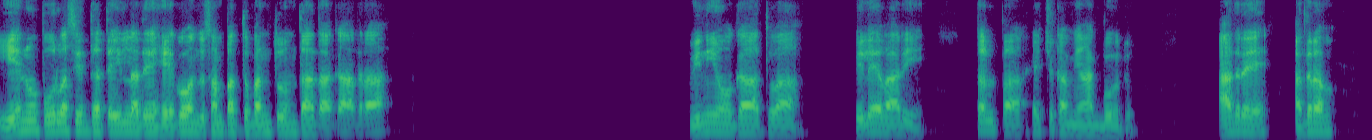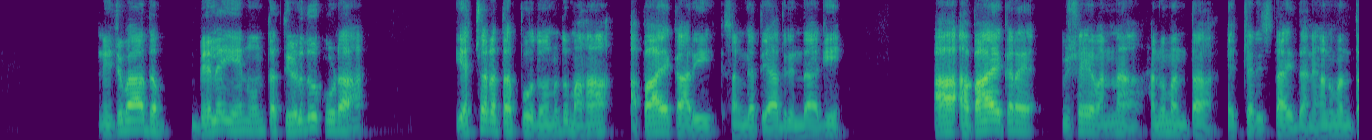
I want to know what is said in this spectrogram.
ಏನೂ ಪೂರ್ವ ಸಿದ್ಧತೆ ಇಲ್ಲದೆ ಹೇಗೋ ಒಂದು ಸಂಪತ್ತು ಬಂತು ಅಂತಾದಾಗ ಅದರ ವಿನಿಯೋಗ ಅಥವಾ ವಿಲೇವಾರಿ ಸ್ವಲ್ಪ ಹೆಚ್ಚು ಕಮ್ಮಿ ಆಗಬಹುದು. ಆದರೆ ಅದರ ನಿಜವಾದ ಬೆಲೆ ಏನು ಅಂತ ತಿಳಿದು ಕೂಡ ಎಚ್ಚರ ತಪ್ಪುವುದು ಅನ್ನೋದು ಮಹಾ ಅಪಾಯಕಾರಿ ಸಂಗತಿ. ಆದ್ರಿಂದಾಗಿ ಆ ಅಪಾಯಕರ ವಿಷಯವನ್ನ ಹನುಮಂತ ಎಚ್ಚರಿಸ್ತಾ ಇದ್ದಾನೆ. ಹನುಮಂತ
